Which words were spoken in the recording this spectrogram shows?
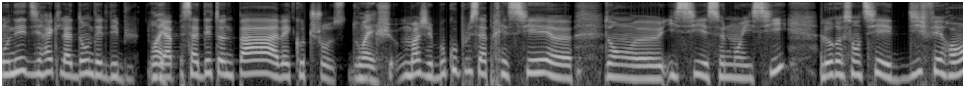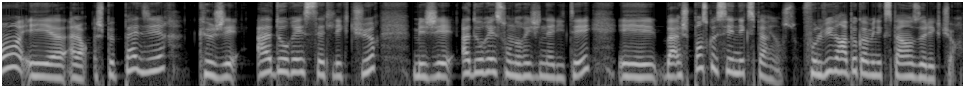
on est direct là-dedans dès le début. Il y a- ça détonne pas avec autre chose. Donc, Ouais. moi, j'ai beaucoup plus apprécié euh, dans euh, ici et seulement ici. Le ressenti est différent. Et euh, alors, je peux pas dire que j'ai adoré cette lecture, mais j'ai adoré son originalité. Et bah, je pense que c'est une expérience. Faut le vivre un peu comme une expérience de lecture.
